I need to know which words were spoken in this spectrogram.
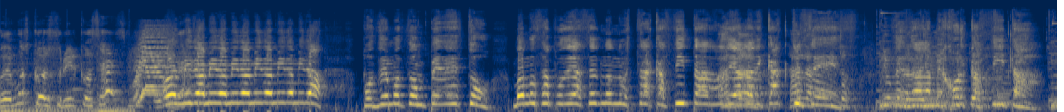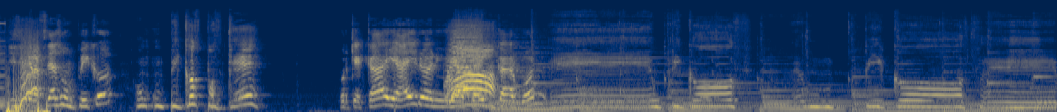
¿Podemos construir cosas? ¡Oh, mira, mira, mira, mira, mira, mira! ¡Podemos romper esto! ¡Vamos a poder hacernos nuestra casita rodeada de cactuses! ¡Será la mejor casita. ¿Y si hacías un pico? ¿Un, un picos por qué? Porque acá hay iron y Ah. acá hay carbón. Eh, un picos... eh, Un picos... Eh,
